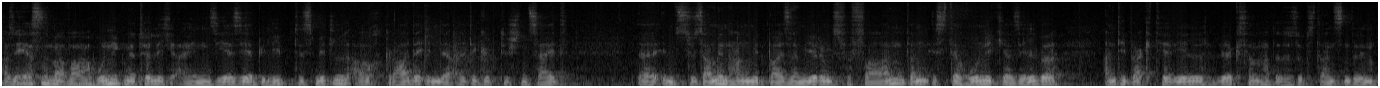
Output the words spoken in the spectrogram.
Also erstens mal war Honig natürlich ein sehr, sehr beliebtes Mittel, auch gerade in der altägyptischen Zeit äh, im Zusammenhang mit Balsamierungsverfahren. Dann ist der Honig ja selber antibakteriell wirksam, hat also Substanzen drin,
